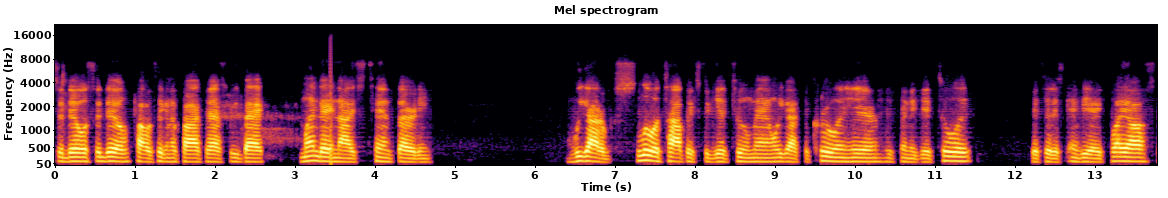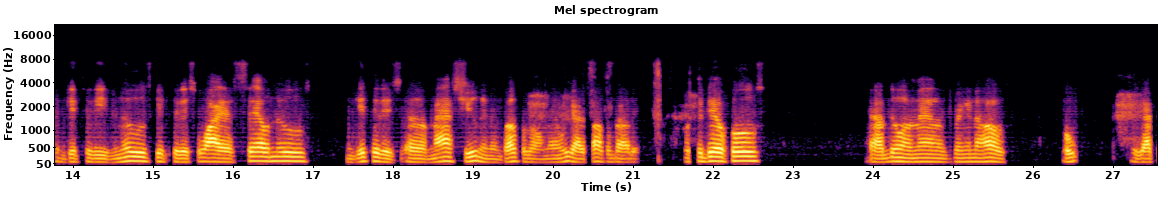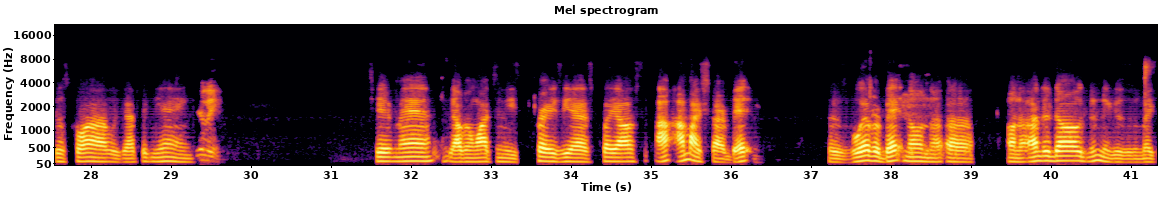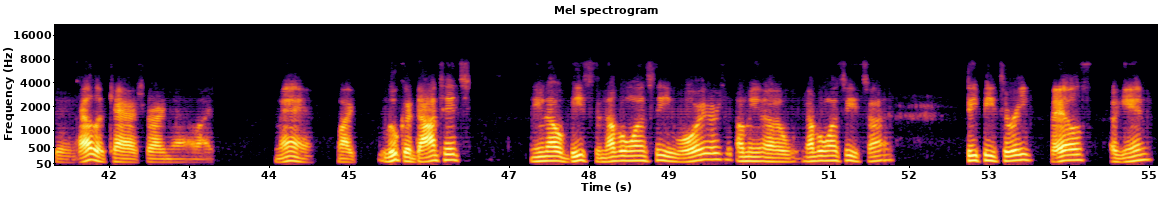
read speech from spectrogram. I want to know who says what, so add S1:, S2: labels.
S1: What's the deal? What's the deal? Politic in the podcast. We back Monday nights, 1030. We got a slew of topics to get to, man. We got the crew in here. We're gonna get to it. Get to this NBA playoffs and get to these news. Get to this YSL news and get to this uh, mass shooting in Buffalo, man. We got to talk about it. What's the deal, fools? How doing, man? Let's bring in the host. Oh, we got the squad. We got the gang.
S2: Really?
S1: Shit, man. Y'all been watching these crazy ass playoffs. I, I might start betting because whoever betting on the uh on the underdog, them niggas is making hella cash right now. Like, man, like Luka Doncic, you know, beats the number one seed Warriors. I mean, uh, number one seed Suns. CP3 fails again.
